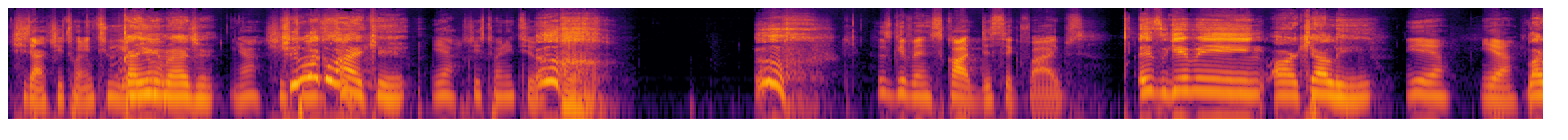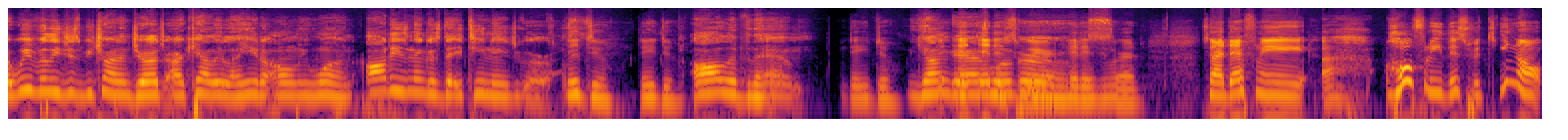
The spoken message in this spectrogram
She's actually 22 years old. Can you old. imagine? Yeah, she's She look 22. like it. Yeah, she's 22. Ugh. Ugh. This giving Scott Disick vibes. It's giving R. Kelly. Yeah, yeah. Like we really just be trying to judge R. Kelly like he the only one. All these niggas date teenage girls. They do. They do. All of them. They do. Young It- it little is weird. It is weird. So I definitely, uh, hopefully, this would you know,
